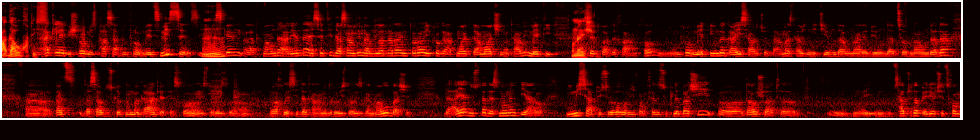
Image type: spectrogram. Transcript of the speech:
გადაუხდის. აკლები შრომის ფასად უფრო მეც მისცემს, იმისკენ რა თქმა უნდა არიან და ესეთი დასავლეთი ნამდვილად არა, იმიტომ რომ იქ რო გამოაჩინო თავი მეტი ესე თქვა ხა ხო? უფრო მეტი უნდა გაისარჯო და ამას თავის ნიჭი უნდა, უნარები უნდა, ცოდნა უნდა და რაც დასავლეთის ქვეყნებმა გააკეთეს ხო ისტორიის მოახლესი და თანამედროვე ისტორიის განმავლობაში და აი აქ ზუსტად ეს მომენტია რომ იმისათვის რომ ოღონ იყო ხელისუფლებაში დაუშვათ საბჭოთა პერიოდშიც ხომ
